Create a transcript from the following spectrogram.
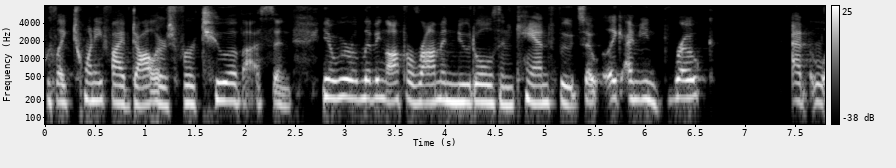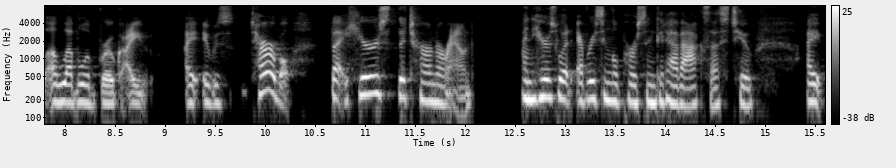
with like $25 for two of us. And, you know, we were living off of ramen noodles and canned food. So, like, I mean, broke at a level of broke, I, I, it was terrible. But here's the turnaround. And here's what every single person could have access to. I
